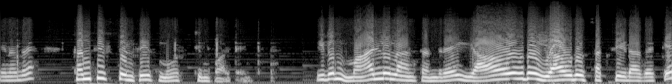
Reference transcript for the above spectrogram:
ಏನಂದ್ರೆ ಕನ್ಸಿಸ್ಟೆನ್ಸಿ ಇಸ್ ಮೋಸ್ಟ್ ಇಂಪಾರ್ಟೆಂಟ್ ಇದನ್ನ ಮಾಡ್ಲಿಲ್ಲ ಅಂತಂದ್ರೆ ಯಾವುದು ಯಾವುದು ಸಕ್ಸೀಡ್ ಆಗಕ್ಕೆ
